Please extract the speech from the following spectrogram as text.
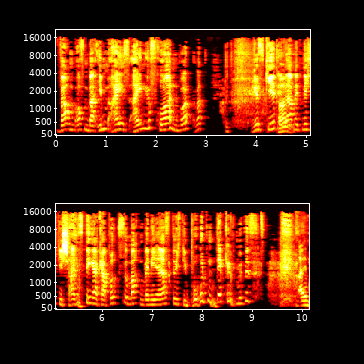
warum offenbar im Eis eingefroren? What? What? Riskiert ihr damit nicht die Scheißdinger kaputt zu machen, wenn ihr erst durch die Bodendecke müsst? Und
